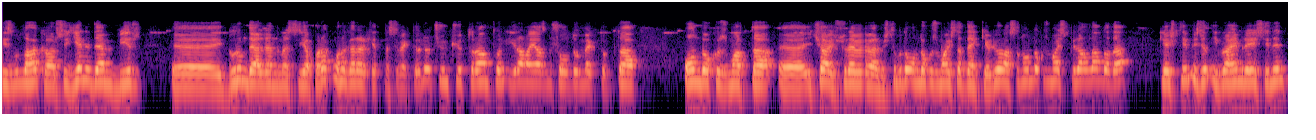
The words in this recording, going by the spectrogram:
Hizbullah'a karşı yeniden bir e, durum değerlendirmesi yaparak onu hareket etmesi bekleniyor. Çünkü Trump'ın İran'a yazmış olduğu mektupta 19 Mart'ta e, iki ay süre vermişti. Bu da 19 Mayıs'ta denk geliyor. Aslında 19 Mayıs bir anlamda da geçtiğimiz yıl İbrahim Reis'inin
